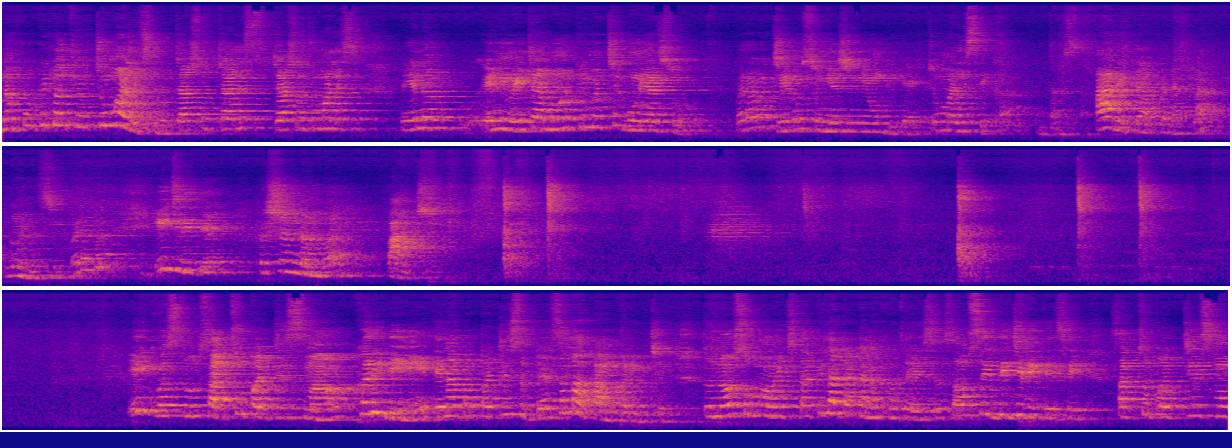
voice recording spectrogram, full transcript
નફો કેટલો થયો? ચુમ્માલીસનો. ચારસો ચાલીસ, ચારસો ચુમ્માલીસ. એના, એની વેચાણ મૂળ કિંમત છે ગુણ્યા સો. બરાબર? જેરો શૂન્ય શૂન્ય ઊંઘી જાય. ચુમ્માલીસ એકા દસ. આ રીતે આપણે દાખલા ગણીશું. બરાબર? એ જ રીતે પ્રશ્ન નંબર પાંચ. એક વસ્તુ સાતસો પચીસમાં ખરીદીને તેના પર પચીસ રૂપિયા સમારકામ કર્યું છે. તો નવસોમાં વેચતા કેટલા ટકા થાય છે? સૌ સીધી રીતે સાતસો પચીસમાં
